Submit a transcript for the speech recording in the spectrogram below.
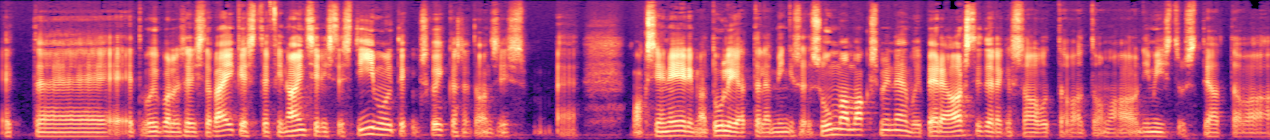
et, et võib-olla selliste väikeste finantsiliste stiimulitega, ükskõik, kas need on siis eh, vaktsineerima tulijatele mingisuguse summa maksmine või perearstidele, kes saavutavad oma nimistust teatava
